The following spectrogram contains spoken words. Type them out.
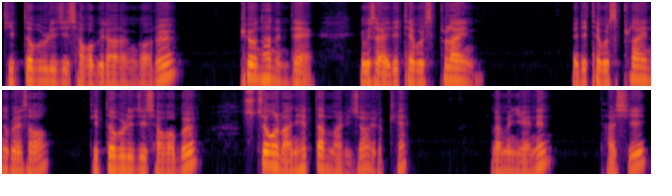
DWG 작업이라는 거를 표현하는데 여기서 editable spline editable spline으로 해서 DWG 작업을 수정을 많이 했단 말이죠. 이렇게 그러면 얘는 다시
